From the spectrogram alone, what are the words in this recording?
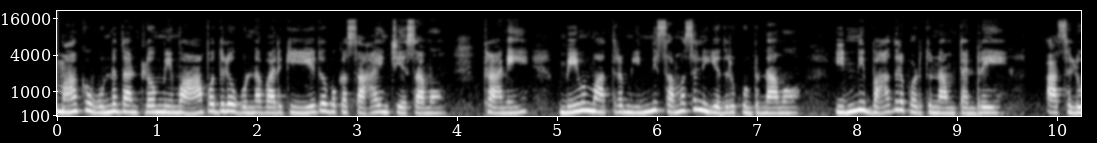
మాకు ఉన్న దాంట్లో మేము ఆపదలో ఉన్న వారికి ఏదో ఒక సహాయం చేశాము. కానీ మేము మాత్రం ఇన్ని సమస్యల్ని ఎదుర్కొంటున్నాము. ఇన్ని బాధలు పడుతున్నాం తండ్రి. అసలు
